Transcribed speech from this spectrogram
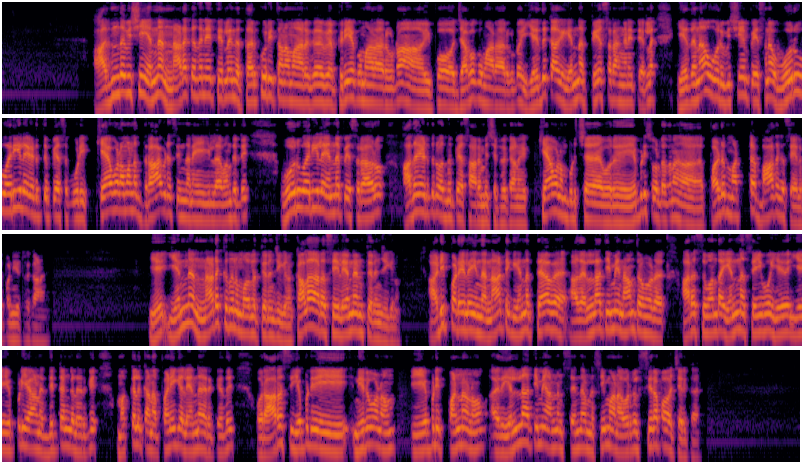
அந்த விஷயம் என்ன நடக்குதுன்னே தெரியல. இந்த தற்கூரித்தனமாக இருக்க பிரியகுமாராக இருக்கட்டும் இப்போது ஜபகுமாராக இருக்கட்டும் எதுக்காக என்ன பேசுகிறாங்கன்னே தெரியல. எதனா ஒரு விஷயம் பேசினா ஒரு வரியில் எடுத்து பேசக்கூடிய கேவலமான திராவிட சிந்தனையில் வந்துட்டு ஒரு வரியில் என்ன பேசுகிறாரோ அதை எடுத்துகிட்டு வந்து பேச ஆரம்பிச்சிட்டு இருக்காங்க கேவலம் பிடிச்ச ஒரு எப்படி சொல்கிறதுனா படுமட்ட பாதக செயலை பண்ணிகிட்டு இருக்காங்க ஏ என்ன நடக்குதுன்னு முதல்ல தெரிஞ்சுக்கணும். கல அரசியல் என்னன்னு தெரிஞ்சுக்கணும். அடிப்படையில் இந்த நாட்டுக்கு என்ன தேவை? அது எல்லாத்தையுமே நாம் தமிழர் அரசு வந்தால் என்ன செய்வோம்? எப்படியான திட்டங்கள் இருக்குது மக்களுக்கான பணிகள் என்ன இருக்குது? ஒரு அரசு எப்படி நிறுவனம் எப்படி பண்ணணும்? அது எல்லாத்தையுமே அண்ணன் செந்தமிழ் சீமான் அவர்கள் சிறப்பாக வச்சுருக்கார்.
